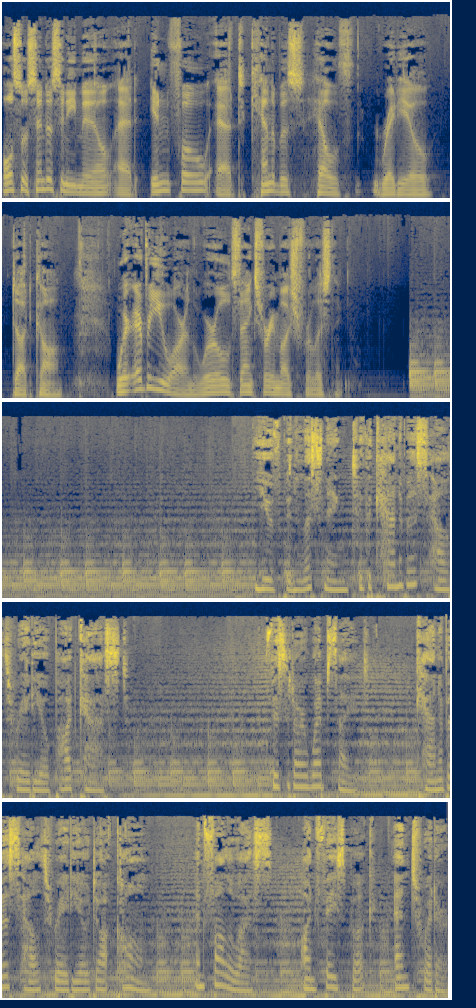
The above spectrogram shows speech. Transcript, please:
also send us an email at info at cannabishealthradio.com com. Wherever you are in the world, thanks very much for listening. You've been listening to the Cannabis Health Radio podcast. Visit our website, cannabishealthradio.com, and follow us on Facebook and Twitter.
